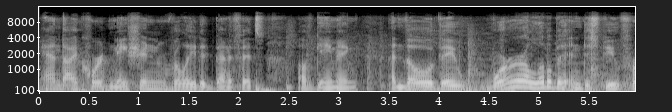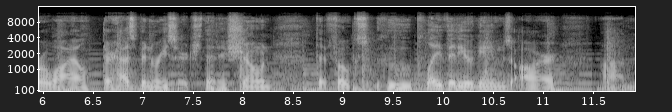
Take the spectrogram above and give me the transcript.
hand eye coordination related benefits of gaming, and though they were a little bit in dispute for a while, there has been research that has shown that folks who play video games are um,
